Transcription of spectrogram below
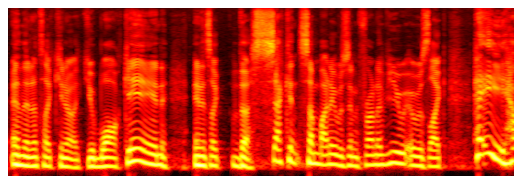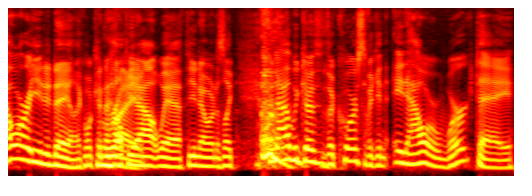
And then it's like you know like you walk in and it's like the second somebody was in front of you, it was like, hey, how are you today? Like what can I help you out with? You know, and it's like, and I would go through the course of like an eight hour workday,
